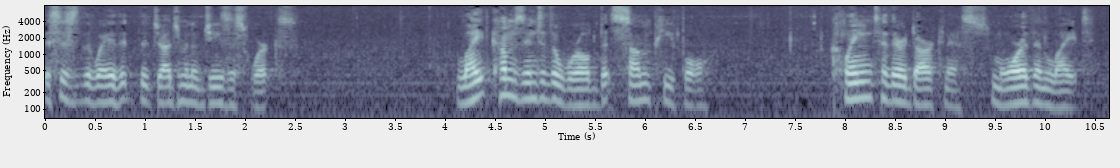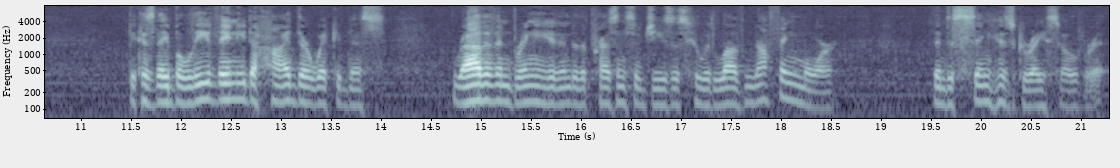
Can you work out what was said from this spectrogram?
This is the way that the judgment of Jesus works. Light comes into the world, but some people cling to their darkness more than light because they believe they need to hide their wickedness rather than bringing it into the presence of Jesus, who would love nothing more than to sing his grace over it.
